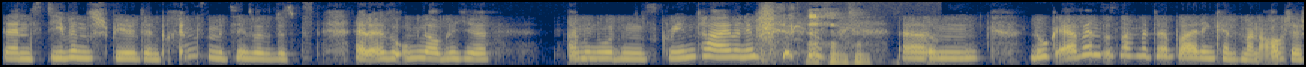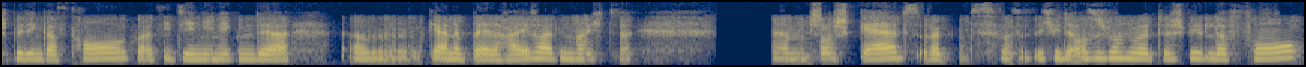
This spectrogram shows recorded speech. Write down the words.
Dan Stevens spielt den Prinzen, beziehungsweise das, er hat also unglaubliche zwei Minuten Screentime in dem Film. ähm, Luke Evans ist noch mit dabei, den kennt man auch, der spielt den Gaston, quasi denjenigen, der ähm, gerne Belle heiraten möchte. Ähm, Josh Gad, oder was weiß ich, wie der ausgesprochen wird, der spielt Lafont,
